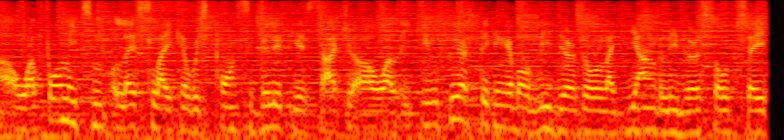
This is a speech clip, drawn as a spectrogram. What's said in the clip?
uh, well, for me it's less like a responsibility as such. Uh, well, if we are speaking about leaders or like young leaders, so to say,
